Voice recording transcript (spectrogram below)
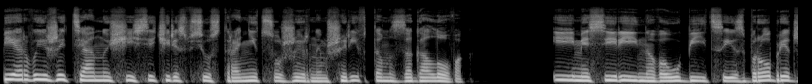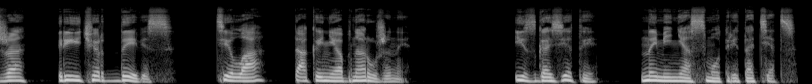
первый же тянущийся через всю страницу жирным шрифтом заголовок. Имя серийного убийцы из Бробриджа — Ричард Дэвис. Тела так и не обнаружены. Из газеты на меня смотрит отец.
